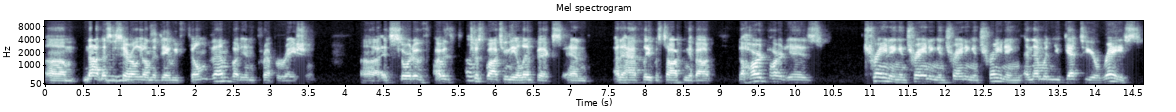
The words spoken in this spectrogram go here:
um, not necessarily on the day we filmed them, but in preparation. Uh, it's sort of, I was Oh. just watching the Olympics and an athlete was talking about the hard part is training and training and training and training. And then when you get to your race,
